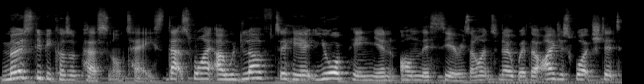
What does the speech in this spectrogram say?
mostly because of personal taste. That's why I would love to hear your opinion on this series. I want to know whether I just watched it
